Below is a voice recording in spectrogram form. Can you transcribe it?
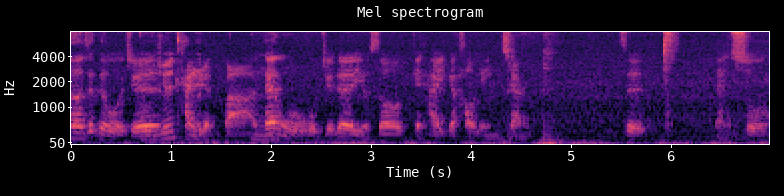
然后这个我觉得看人吧，但我我觉得有时候给他一个好的印象，这难说，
